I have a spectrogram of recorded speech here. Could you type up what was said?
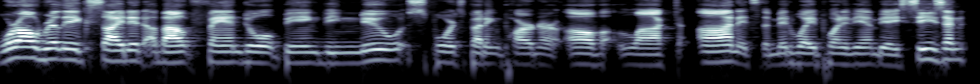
we're all really excited about FanDuel being the new sports betting partner of Locked On. It's the midway point of the NBA season,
